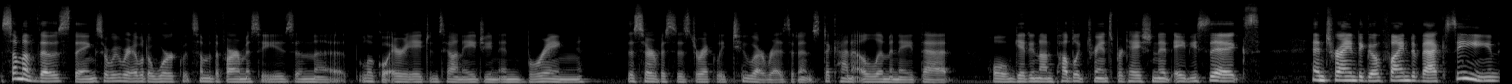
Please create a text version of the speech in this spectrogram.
some of those things where we were able to work with some of the pharmacies and the local area agency on aging and bring the services directly to our residents to kind of eliminate that whole getting on public transportation at 86 and trying to go find a vaccine.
